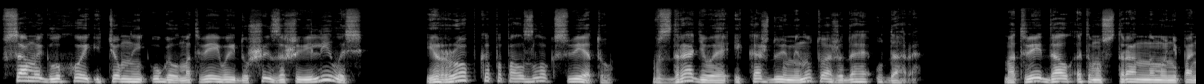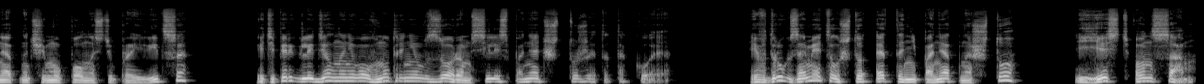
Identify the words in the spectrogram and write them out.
в самый глухой и темный угол Матвеевой души зашевелилось и робко поползло к свету, вздрагивая и каждую минуту ожидая удара. Матвей дал этому странному непонятно чему полностью проявиться и теперь глядел на него внутренним взором, силясь понять, что же это такое. И вдруг заметил, что это непонятно что и есть он сам.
